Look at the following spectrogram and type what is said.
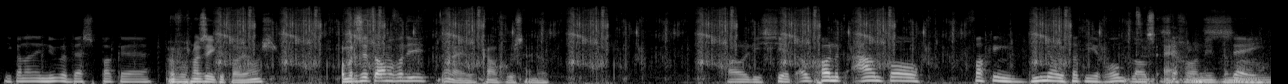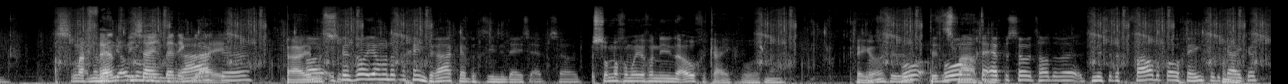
je kan alleen nieuwe bessen pakken. Maar volgens mij zie ik het wel, jongens. Oh, maar er zitten allemaal van die... Oh nee, dat kan goed zijn dat. Holy shit, ook gewoon het aantal fucking dino's dat hier rondloopt. Dat is is echt gewoon niet insane. normaal. Als ze maar friendly zijn, ben ik blij. Draken. Ja, je Oh, moet- ik vind het wel jammer dat we geen draak hebben gezien in deze episode. Sommige moet je gewoon niet in de ogen kijken, volgens mij. Kijk jongens, dit, is- Vor- dit is vorige water. episode hadden we, tenminste de gefaalde poging voor de kijkers,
